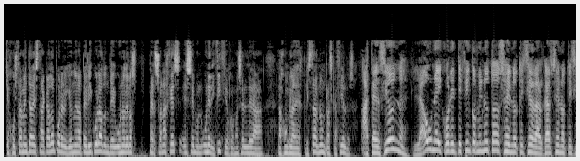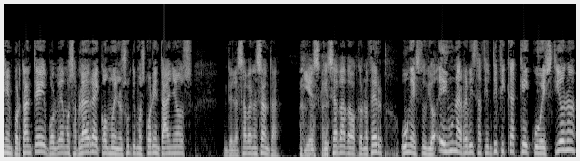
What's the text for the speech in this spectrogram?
que justamente ha destacado por el guion de una película donde uno de los personajes es un, edificio, como es el de la, jungla de cristal, ¿no? Un rascacielos. Atención, la una y 45 minutos, en noticia de alcance, noticia importante. Volvemos a hablar, eh, como en los últimos 40 años, de la sábana santa. Y es que se ha dado a conocer un estudio en una revista científica que cuestiona,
